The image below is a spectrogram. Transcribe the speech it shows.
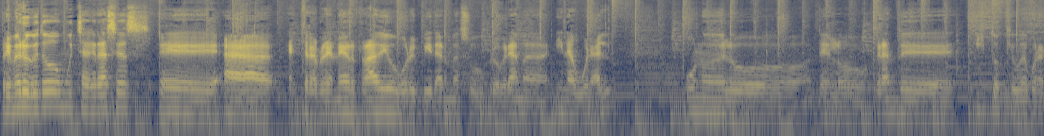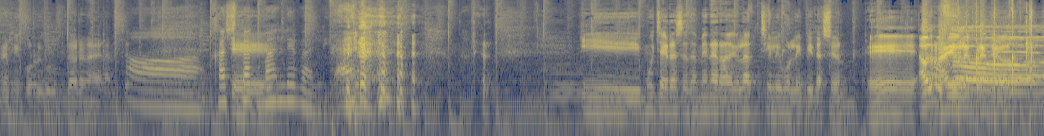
Primero que todo, muchas gracias eh, a Entrepreneur Radio por invitarme a su programa inaugural. Uno de los, de los grandes hitos que voy a poner en mi currículum de ahora en adelante. Ah, hashtag Eh. más le vale. Y muchas gracias también a Radio Lab Chile por la invitación. Eh, Radio del ¡aplausos!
